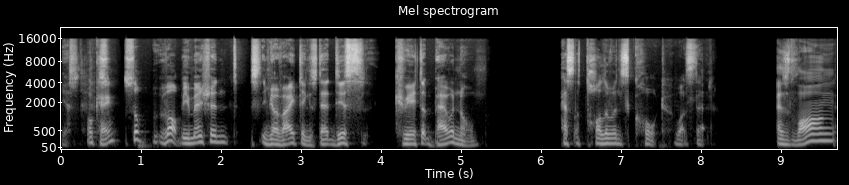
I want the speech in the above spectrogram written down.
Yes. Okay. So, Rob, you mentioned in your writings that this created baranome has a tolerance code. What's that? As long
